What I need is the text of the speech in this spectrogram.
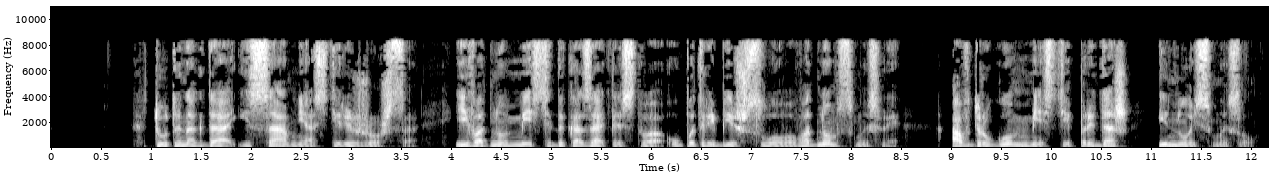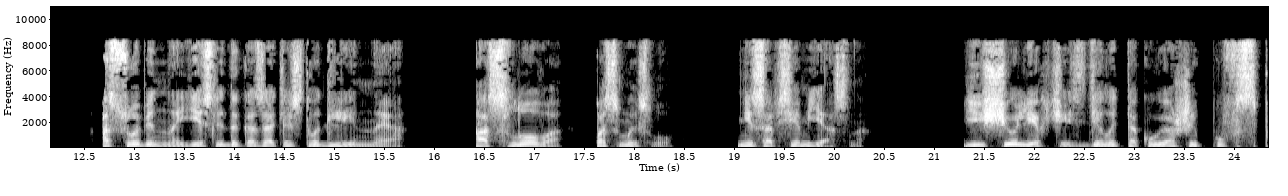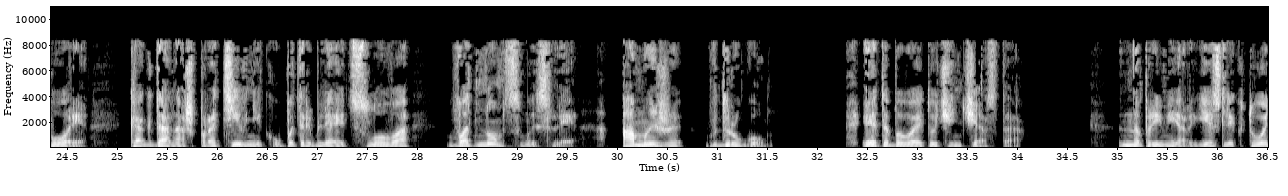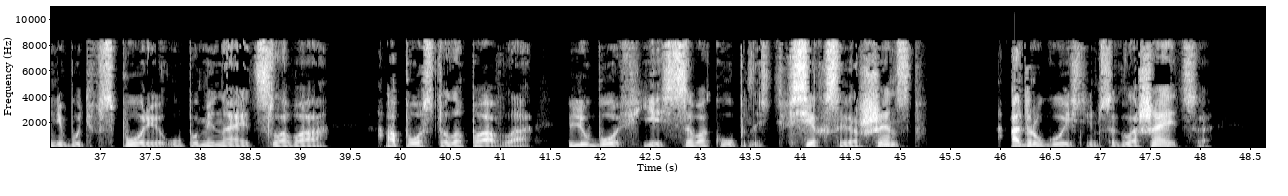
Тут иногда и сам не остережешься, и в одном месте доказательства употребишь слово в одном смысле, а в другом месте придашь иной смысл, особенно если доказательство длинное, а слово по смыслу не совсем ясно. Еще легче сделать такую ошибку в споре, когда наш противник употребляет слово в одном смысле, а мы же в другом. Это бывает очень часто. Например, если кто-нибудь в споре упоминает слова апостола Павла «любовь есть совокупность всех совершенств», а другой с ним соглашается,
